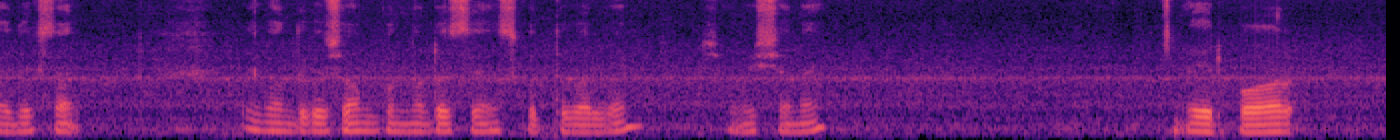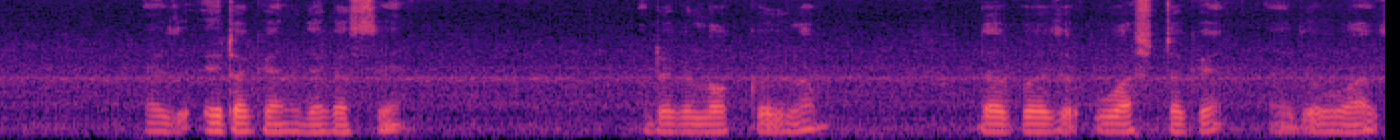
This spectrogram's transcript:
এই দেখছেন? এখান থেকে সম্পূর্ণটা চেঞ্জ করতে পারবেন, সমস্যা নেই। এরপর, এই যে এটাকে আমি দেখাচ্ছি, এটাকে লক করে দিলাম। তারপরে যে ওয়াশটাকে এই যে ওয়াশ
